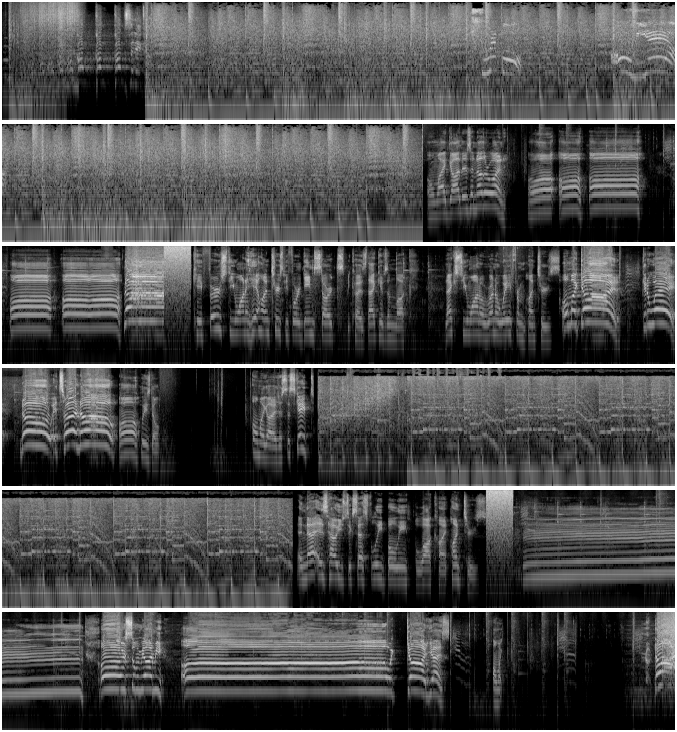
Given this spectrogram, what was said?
yeah! Oh my god, there's another one! Oh, oh, oh! Oh, oh! No! Okay, first you want to hit hunters before game starts because that gives them luck. Next, you want to run away from hunters. Oh my god! Get away! No! It's her! No! Oh, please don't. Oh my god, I just escaped. And that is how you successfully bully block hunt hunters. Mm. Oh, there's someone behind me! Oh my god, yes! Oh my... No, no!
